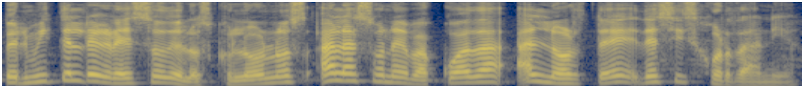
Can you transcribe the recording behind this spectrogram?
permite el regreso de los colonos a la zona evacuada al norte de Cisjordania.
